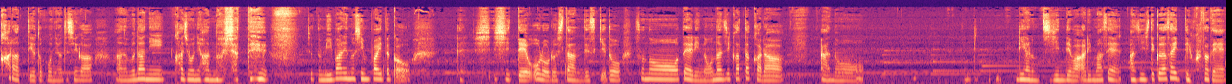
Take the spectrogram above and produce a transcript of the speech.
カラーっていうところに私があの無駄に過剰に反応しちゃって ちょっと見バレの心配とかをしておろおろしたんですけどそのお便りの同じ方からあのリアルの知人ではありません。安心してくださいっていうことで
